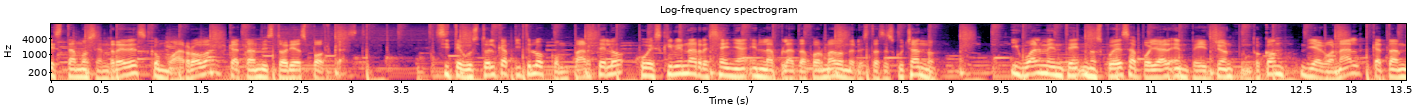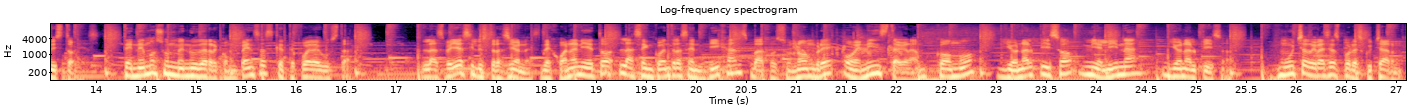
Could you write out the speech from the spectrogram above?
estamos en redes como arroba Catando Historias Podcast. Si te gustó el capítulo, compártelo o escribe una reseña en la plataforma donde lo estás escuchando. Igualmente nos puedes apoyar en patreon.com, diagonal Catando Historias. Tenemos un menú de recompensas que te puede gustar. Las bellas ilustraciones de Juana Nieto las encuentras en Behance bajo su nombre o en Instagram como guion al piso, mielina guion al piso. Muchas gracias por escucharnos.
